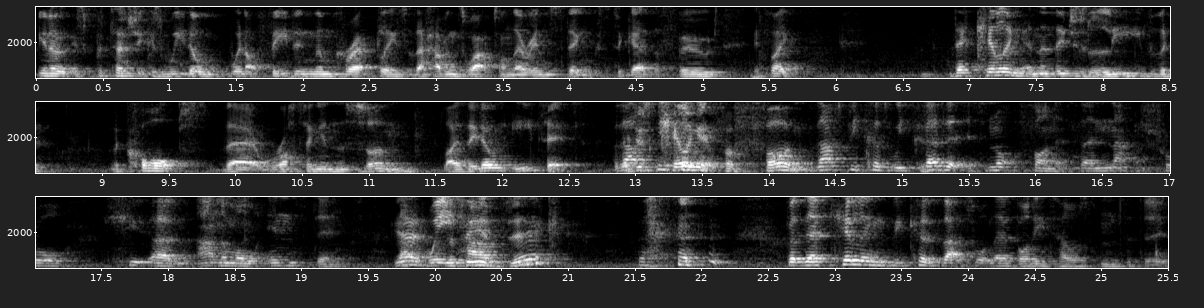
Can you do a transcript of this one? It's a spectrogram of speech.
you know it's potentially because we don't we're not feeding them correctly, so they're having to act on their instincts to get the food. It's like they're killing and then they just leave the the corpse there rotting in the sun. Like they don't eat it. But They're that's just killing it for fun. But that's because we fed it. It's not fun. It's their natural um, animal instincts yeah, that we to have. be a dick. but they're killing because that's what their body tells them to do.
